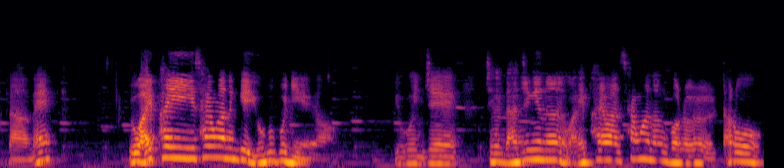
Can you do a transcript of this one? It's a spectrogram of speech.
그 다음에 요 와이파이 사용하는 게 요 부분이에요. 요거 이제 제가 나중에는 와이파이만 사용하는 거를 따로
